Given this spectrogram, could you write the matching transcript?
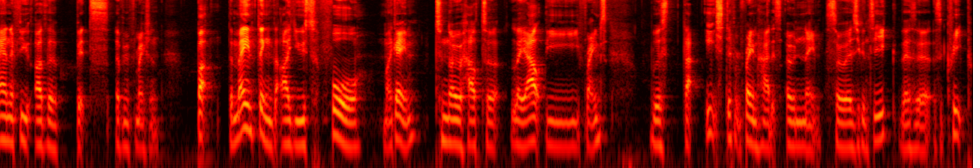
and a few other bits of information. But the main thing that I used for my game to know how to lay out the frames was that each different frame had its own name. So as you can see, there's a, there's a creep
